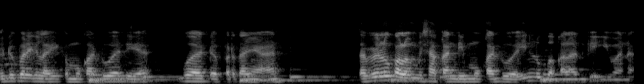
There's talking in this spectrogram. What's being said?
udah balik lagi ke muka dua dia gue ada pertanyaan tapi lu kalau misalkan di muka duain lu bakalan kayak gimana?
